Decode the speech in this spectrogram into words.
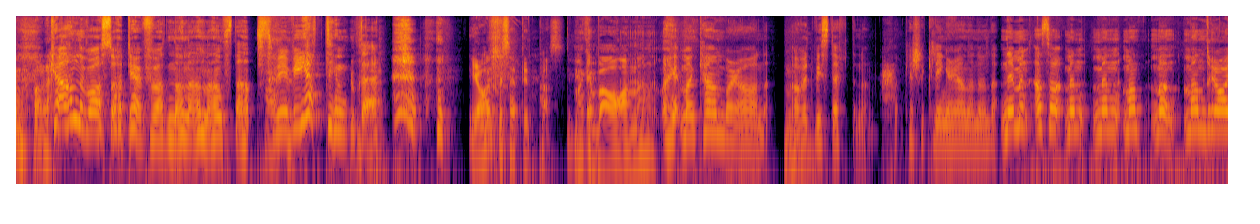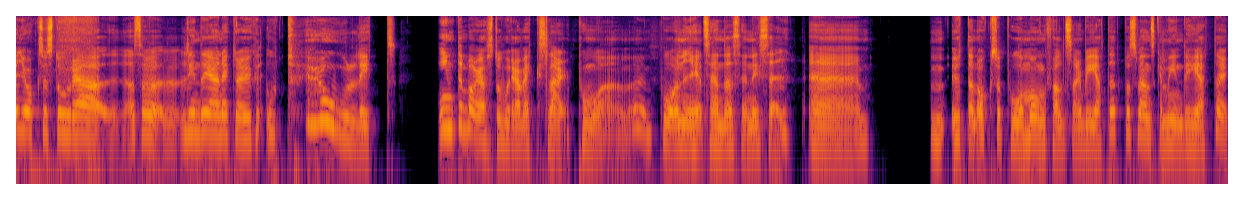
vara... Kan vara så att jag är född någon annanstans. Ja. Vi vet inte. Jag har inte sett ditt pass. Man kan bara ana. Man kan bara ana Mm. av ett visst efternamn. Kanske klingar annorlunda. Nej men alltså, men, men man, man, man drar ju också stora, alltså Linda Järnek drar ju otroligt, inte bara stora växlar på, på nyhetshändelsen i sig, eh, utan också på mångfaldsarbetet på svenska myndigheter.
